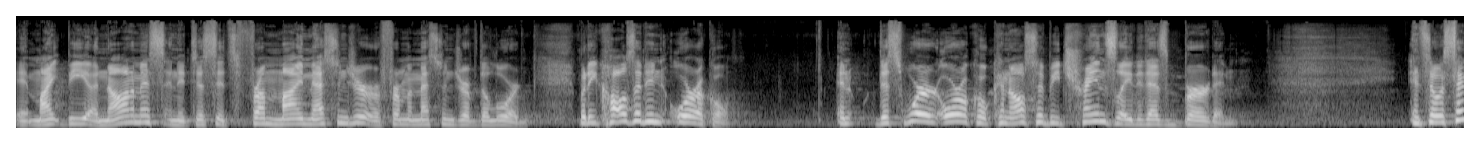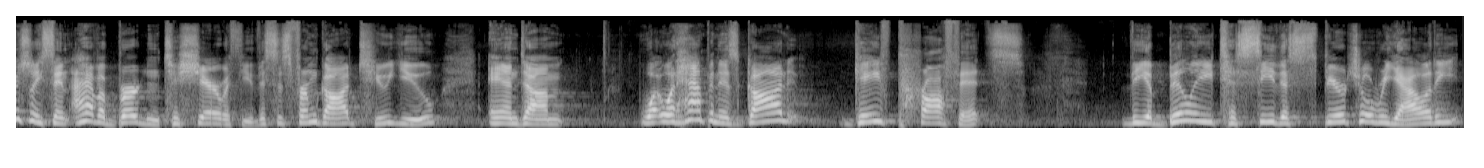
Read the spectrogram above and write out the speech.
It might be anonymous, and it just it's from my messenger or from a messenger of the Lord. But he calls it an oracle. And this word oracle can also be translated as burden. And so essentially saying, I have a burden to share with you. This is from God to you. And um, what, what happened is God gave prophets the ability to see the spiritual reality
